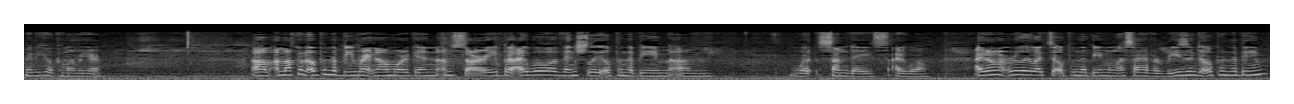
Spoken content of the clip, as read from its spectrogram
Maybe he'll come over here. Um, I'm not gonna open the beam right now, Morgan. I'm sorry, but I will eventually open the beam. Um, what some days I will. I don't really like to open the beam unless I have a reason to open the beam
